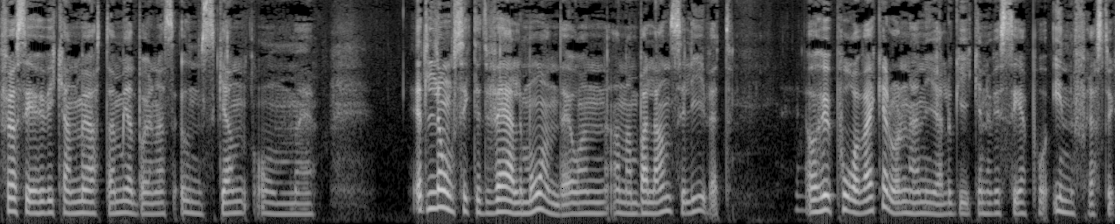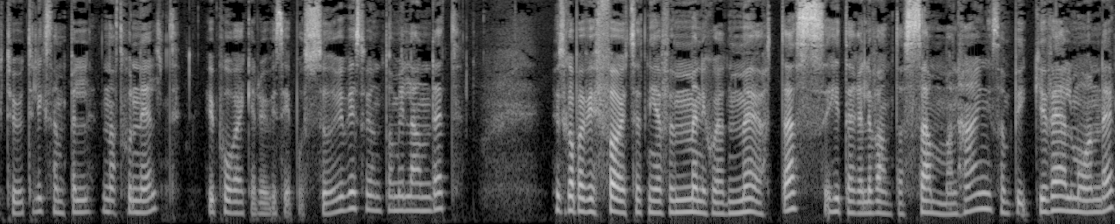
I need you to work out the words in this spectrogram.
För att se hur vi kan möta medborgarnas önskan om eh, ett långsiktigt välmående och en annan balans i livet. Och hur påverkar då den här nya logiken hur vi ser på infrastruktur till exempel nationellt? Hur påverkar det hur vi ser på service runt om i landet? Hur skapar vi förutsättningar för människor att mötas, hitta relevanta sammanhang som bygger välmående?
